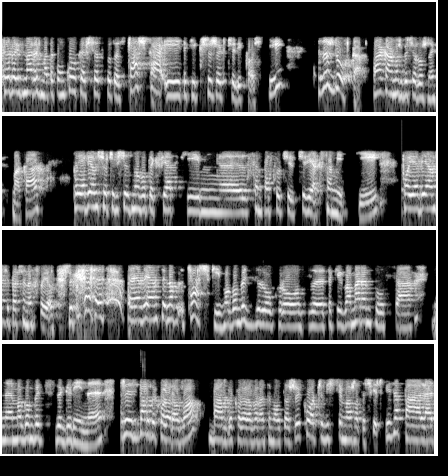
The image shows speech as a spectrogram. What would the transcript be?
Chlebek zmarłych ma taką kulkę w środku, to jest czaszka i taki krzyżyk, czyli kości. Zeżdżówka, tak? Ale może być o różnych smakach. Pojawiają się oczywiście znowu te kwiatki mm, e, sempasuchi, czyli aksamitki. Pojawiają się, patrzę na swoje oczy, pojawiają się no, czaszki, mogą być z lukru, z takiego amarantusa, mogą być z gliny. Że jest bardzo kolorowo, bardzo kolorowo na tym ołtarzyku. Oczywiście można te świeczki zapalać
